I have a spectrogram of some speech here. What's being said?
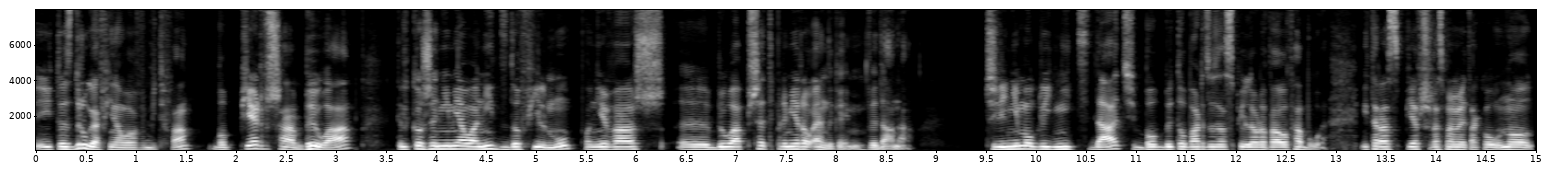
I to jest druga finałowa bitwa, bo pierwsza była, tylko że nie miała nic do filmu, ponieważ y, była przed premierą Endgame wydana. Czyli nie mogli nic dać, bo by to bardzo zaspoilerowało fabułę. I teraz pierwszy raz mamy taką, no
